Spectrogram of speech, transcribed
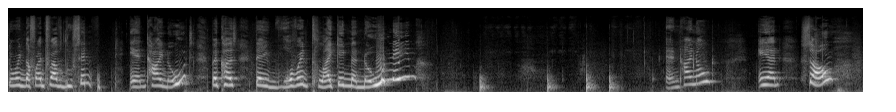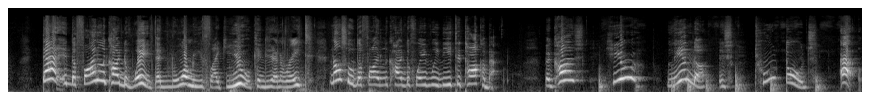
during the French Revolution antinodes because they weren't liking the node name? Antinode? And so, that is the final kind of wave that normies like you can generate and also the final kind of wave we need to talk about. Because here, lambda is two thirds L.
